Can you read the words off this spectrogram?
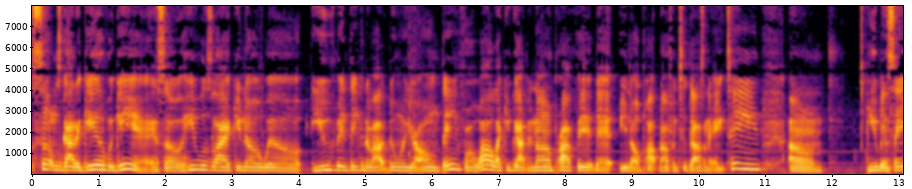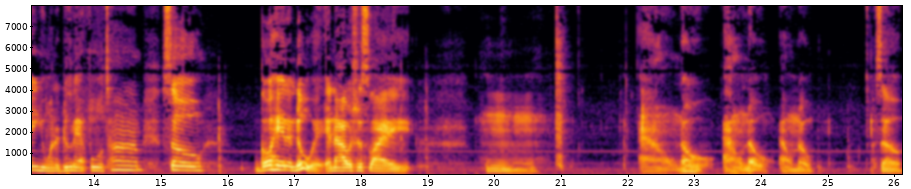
something's got to give again. And so he was like, you know, well, you've been thinking about doing your own thing for a while. Like you got the nonprofit that, you know, popped off in 2018. Um, you've been saying you want to do that full time. So go ahead and do it. And I was just like, hmm, I don't know. I don't know. I don't know. So,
